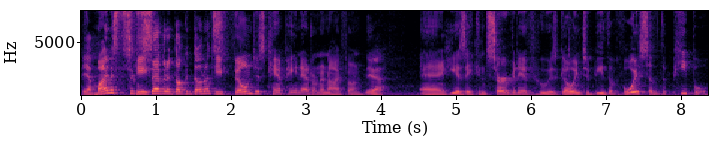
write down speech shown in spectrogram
yeah, minus sixty-seven at Dunkin' Donuts. He filmed his campaign ad on an iPhone. Yeah. And he is a conservative who is going to be the voice of the people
